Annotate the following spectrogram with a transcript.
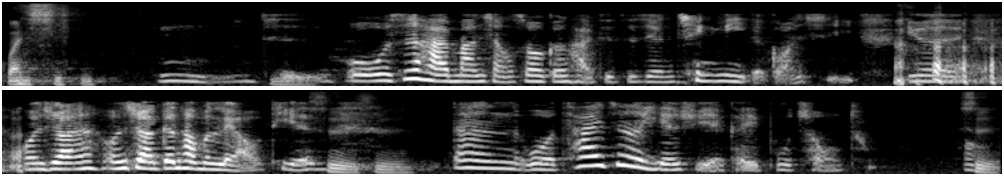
关系。嗯，是我我是还蛮享受跟孩子之间亲密的关系，因为我很喜欢我很喜欢跟他们聊天。是是。但我猜这也许也可以不冲突。是。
